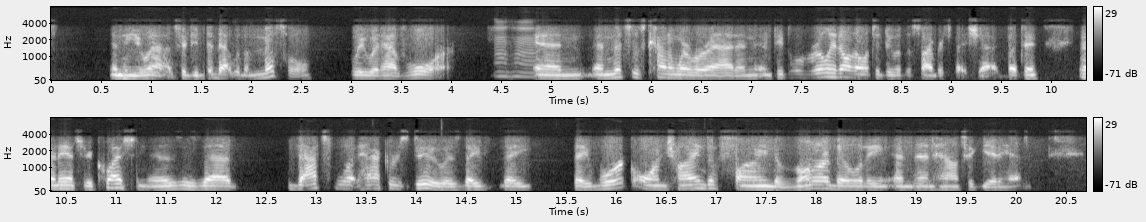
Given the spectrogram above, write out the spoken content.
in the U.S. If you did that with a missile, we would have war. Mm-hmm. And and this is kind of where we're at, and, and people really don't know what to do with the cyberspace yet. But to, you know, to answer your question is is that that's what hackers do is they they they work on trying to find a vulnerability and then how to get in.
